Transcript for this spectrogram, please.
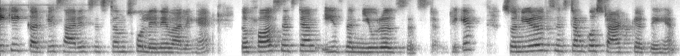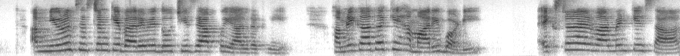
एक एक करके सारे सिस्टम्स को लेने वाले हैं तो first system is the neural system ठीक है सो न्यूरल सिस्टम को स्टार्ट करते हैं अब न्यूरल सिस्टम के बारे में दो चीज़ें आपको याद रखनी है हमने कहा था कि हमारी बॉडी एक्सटर्नल एनवायरमेंट के साथ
